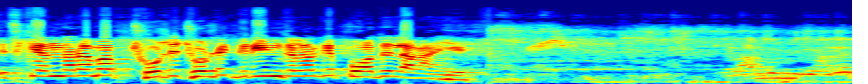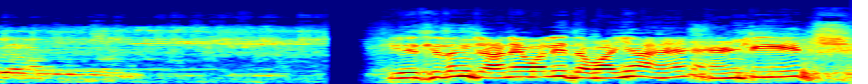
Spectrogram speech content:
इसके अंदर हम आप छोटे छोटे ग्रीन कलर के पौधे लगाएँगे। ये संग जाने वाली दवाइयाँ हैं एंटी एच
